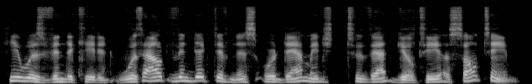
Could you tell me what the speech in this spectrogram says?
he was vindicated without vindictiveness or damage to that guilty assault team.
